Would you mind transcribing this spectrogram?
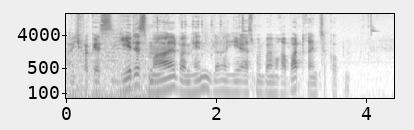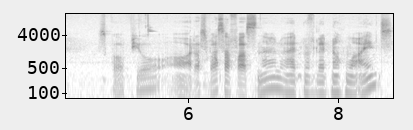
Aber ich vergesse jedes Mal beim Händler hier erstmal beim Rabatt reinzugucken. Scorpio. Oh, das Wasserfass, ne? Da hätten wir vielleicht noch mal eins.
